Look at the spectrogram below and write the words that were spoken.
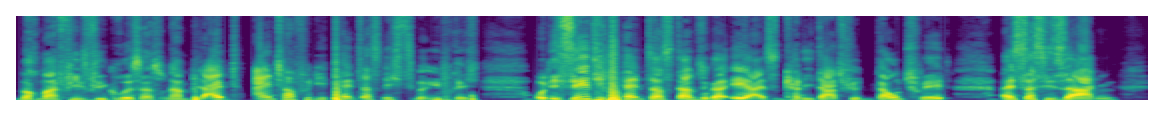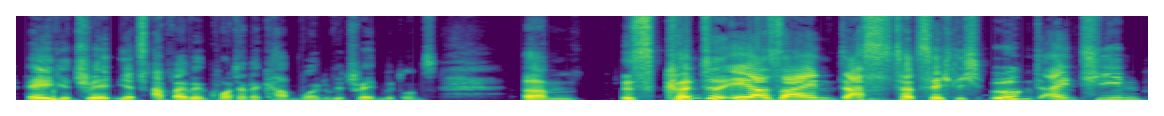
noch mal viel, viel größer ist. Und dann bleibt einfach für die Panthers nichts mehr übrig. Und ich sehe die Panthers dann sogar eher als ein Kandidat für einen Downtrade, als dass sie sagen, hey, wir traden jetzt ab, weil wir einen Quarterback haben wollen und wir traden mit uns. Ähm, es könnte eher sein, dass tatsächlich irgendein Team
